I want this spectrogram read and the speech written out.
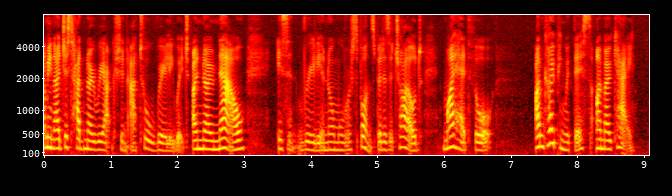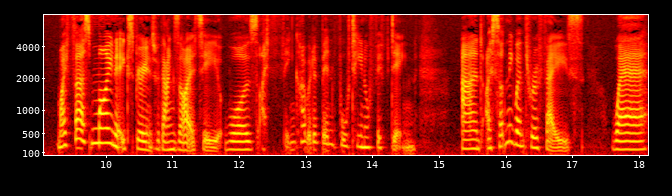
I mean, I just had no reaction at all, really, which I know now isn't really a normal response. But as a child, my head thought, I'm coping with this, I'm okay. My first minor experience with anxiety was, I think I would have been 14 or 15. And I suddenly went through a phase where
